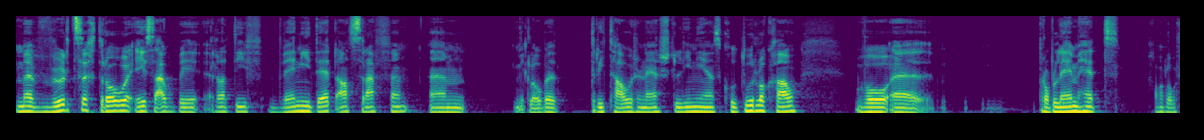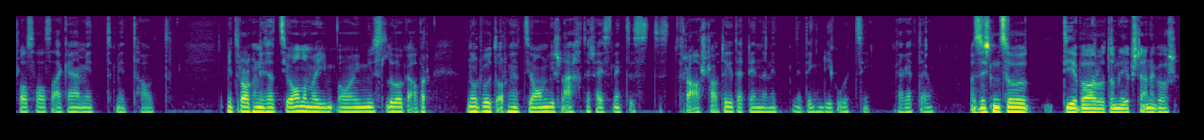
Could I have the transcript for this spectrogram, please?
Man würde sich trauen, ich selber bin relativ wenig dort anzutreffen. Ähm, ich glaube, die Reithalle ist in erster Linie ein Kulturlokal, das äh, Probleme hat, kann man glaube schon so sagen, mit, mit, halt, mit der Organisation, die wir, wir müssen schauen aber nur weil die Organisation wie schlecht ist, heisst nicht, dass, dass die Veranstaltungen dort nicht, nicht irgendwie gut sind. Im Gegenteil. Was ist denn so die Bar, wo du am liebsten hingehst?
